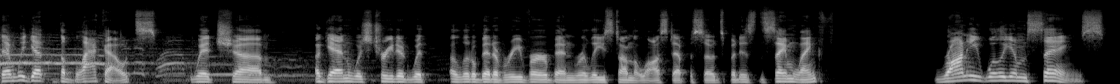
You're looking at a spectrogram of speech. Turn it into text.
Then we get the blackouts, which um, again was treated with a little bit of reverb and released on the lost episodes, but is the same length. Ronnie Williams sings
